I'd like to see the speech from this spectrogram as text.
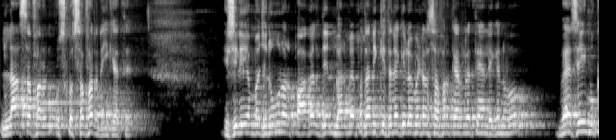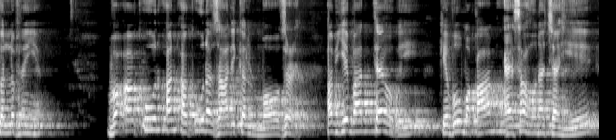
لا سفر اس کو سفر نہیں کہتے۔ اسی لیے مجنون اور پاگل دن بھر میں پتہ نہیں کتنے کلو میٹر سفر کر لیتے ہیں، لیکن وہ ویسے ہی مکلف نہیں ہے وہ اکون ان اکون ذالک الموضع اب یہ بات طے ہو گئی کہ وہ مقام ایسا ہونا چاہیے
